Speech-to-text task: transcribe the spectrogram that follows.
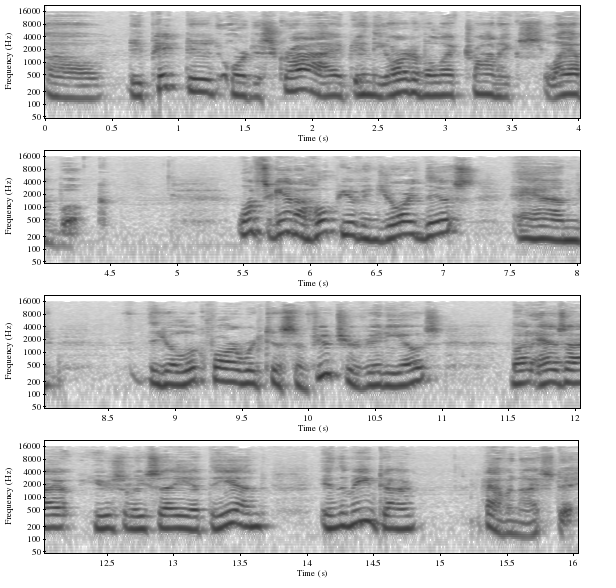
uh, depicted or described in the Art of Electronics lab book. Once again, I hope you've enjoyed this and you'll look forward to some future videos. But as I usually say at the end, in the meantime, have a nice day.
